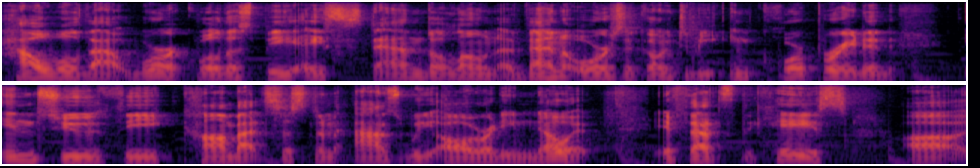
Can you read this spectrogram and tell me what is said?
How will that work? Will this be a standalone event or is it going to be incorporated into the combat system as we already know it? If that's the case uh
